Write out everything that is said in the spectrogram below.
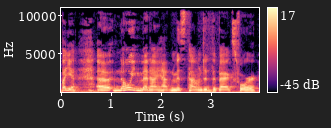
but yeah, uh, knowing that I had miscounted the bags for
